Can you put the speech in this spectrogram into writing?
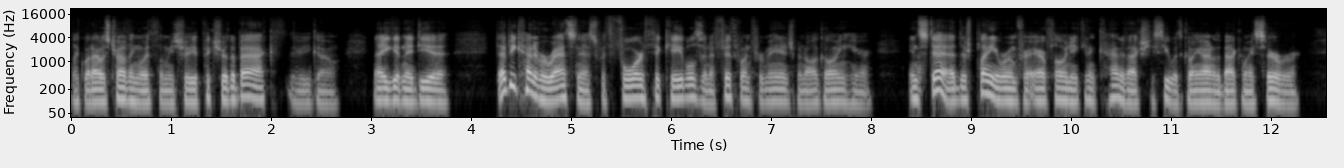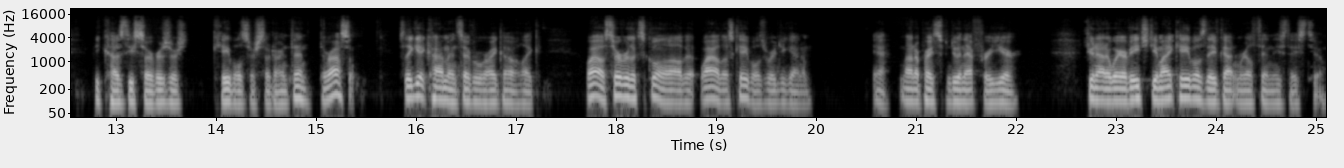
like what I was traveling with, let me show you a picture of the back. There you go. Now you get an idea. That'd be kind of a rat's nest with four thick cables and a fifth one for management all going here. Instead, there's plenty of room for airflow, and you can kind of actually see what's going on in the back of my server because these servers are cables are so darn thin. They're awesome. So they get comments everywhere I go, like, "Wow, server looks cool," and all, but wow, those cables, where'd you get them? Yeah, Monoprice has been doing that for a year. If you're not aware of HDMI cables, they've gotten real thin these days too.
